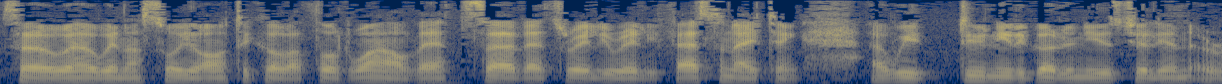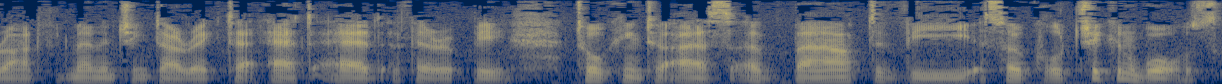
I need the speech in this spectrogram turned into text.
So uh, when I saw your article, I thought, wow, that's, uh, that's really, really fascinating. Uh, we do need to go to news. Gillian Rightford, Managing Director at Adtherapy, talking to us about the so-called chicken wars,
